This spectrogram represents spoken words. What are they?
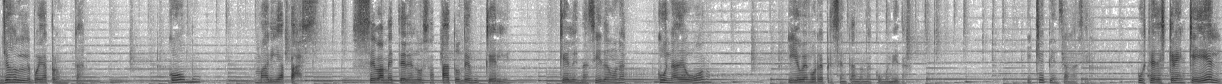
yo, le voy a preguntar, ¿cómo María Paz se va a meter en los zapatos de Bukele, que él es nacido en una cuna de oro y yo vengo representando una comunidad? ¿Y qué piensan hacer? ¿Ustedes creen que él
